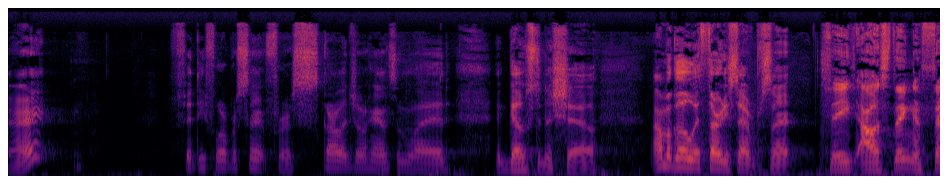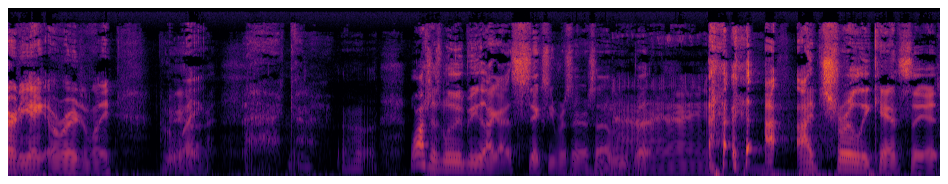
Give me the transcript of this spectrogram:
All right. 54% for Scarlett Johansson led Ghost in the Shell. I'm going to go with 37%. See, I was thinking thirty-eight originally. Yeah. Like, Watch this movie be like a 60% or something. nah, but I I, I truly can't see it.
